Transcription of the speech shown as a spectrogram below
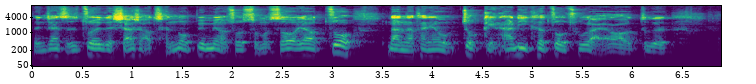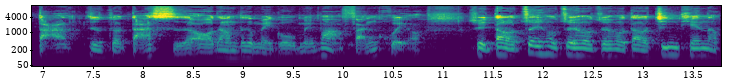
人家只是做一个小小承诺，并没有说什么时候要做，那纳坦亚胡就给他立刻做出来哦，这个打这个打死哦，让这个美国没办法反悔哦。所以到了最后，最后，最后到今天呢，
